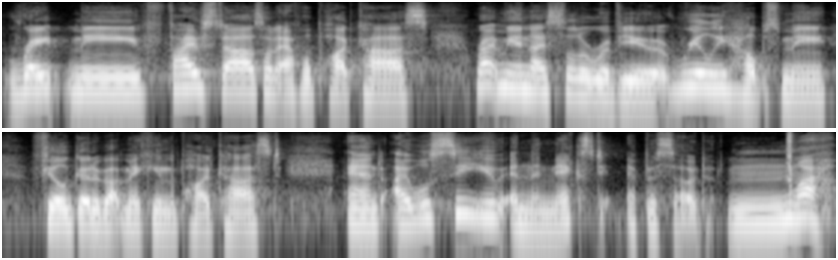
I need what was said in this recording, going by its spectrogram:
rate me five stars on Apple Podcasts, write me a nice little review. It really helps me feel good about making the podcast. And I will see you in the next episode. Mwah!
